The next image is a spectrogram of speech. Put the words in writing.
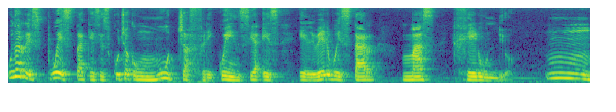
Una respuesta que se escucha con mucha frecuencia es el verbo estar más gerundio. Mm,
